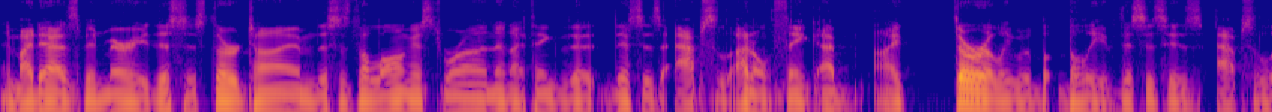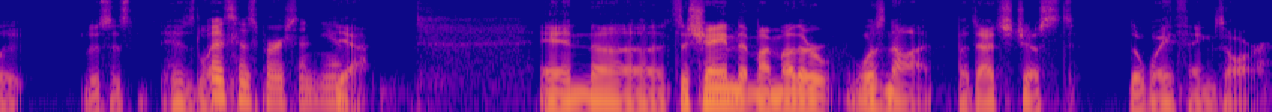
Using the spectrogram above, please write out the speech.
and my dad's been married. This is third time. This is the longest run, and I think that this is absolute. I don't think I I thoroughly would b- believe this is his absolute. This is his lady. That's his person. Yeah. Yeah. And uh, it's a shame that my mother was not, but that's just the way things are.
